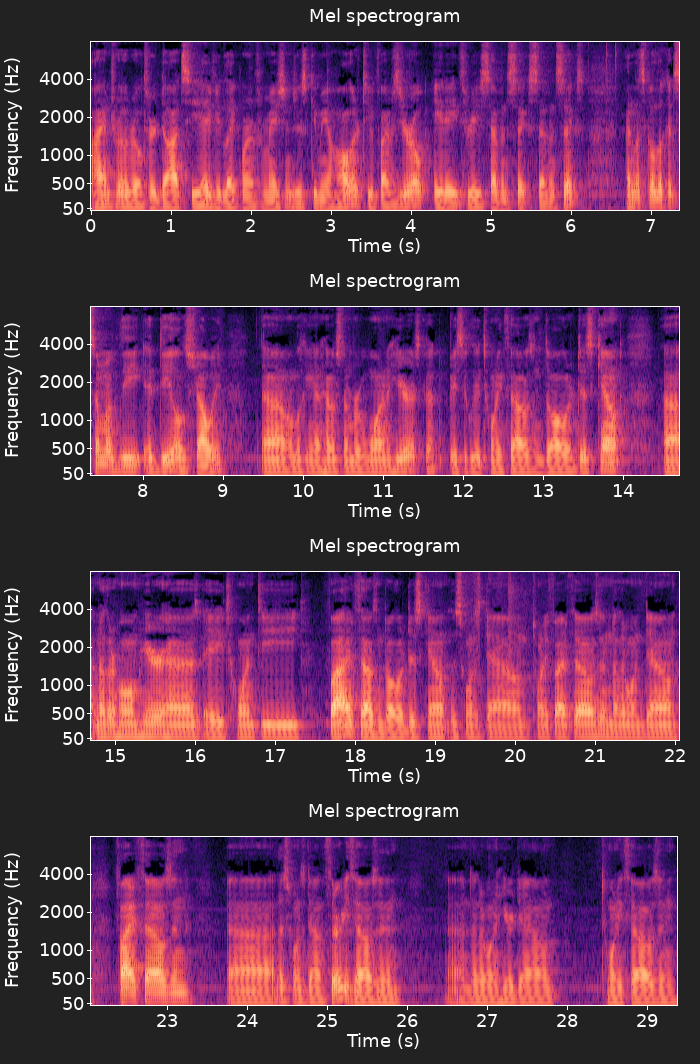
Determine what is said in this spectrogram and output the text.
I am TroyTheRealtor.ca. If you'd like more information, just give me a holler, 250 883 7676. And let's go look at some of the uh, deals, shall we? Uh, I'm looking at house number one here. It's got basically a $20,000 discount. Uh, another home here has a $25,000 discount. This one's down 25000 Another one down 5000 uh, This one's down 30000 uh, Another one here down 20000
